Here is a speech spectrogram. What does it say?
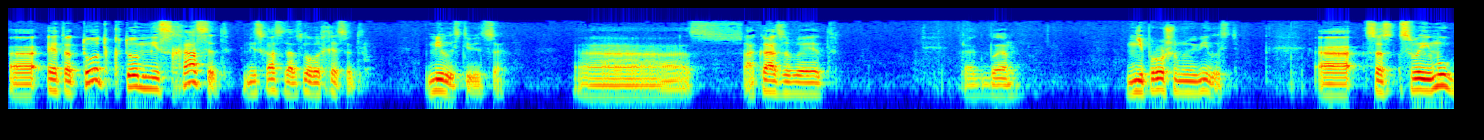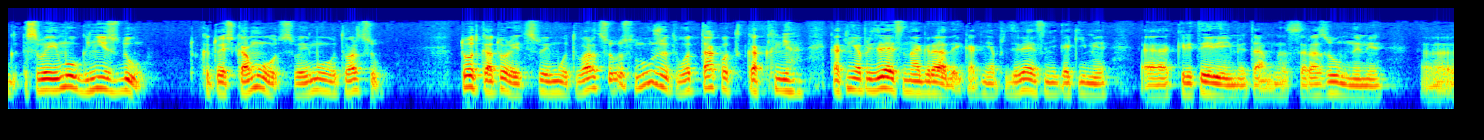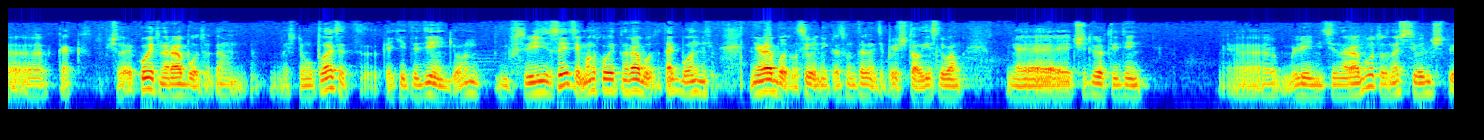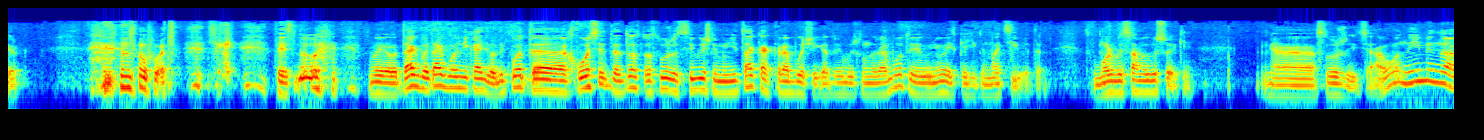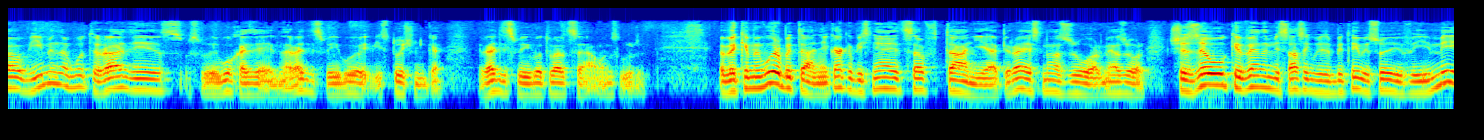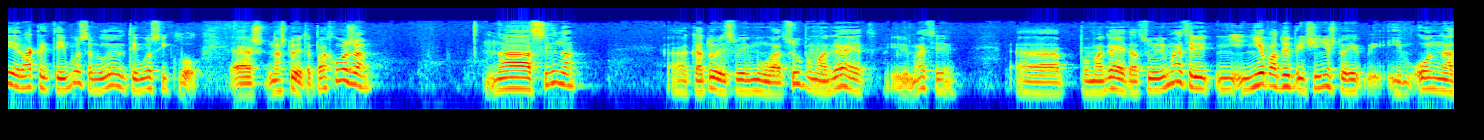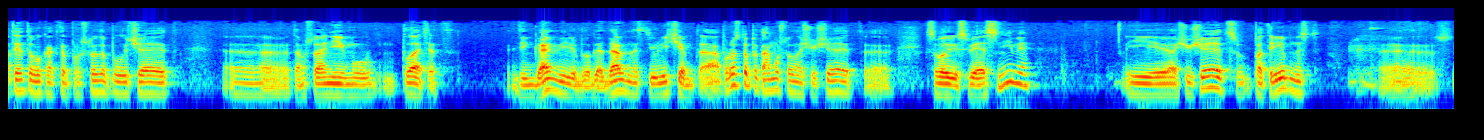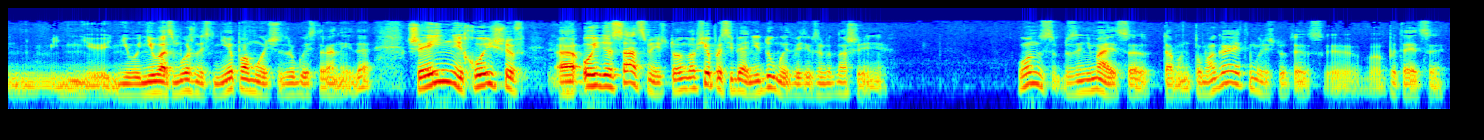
А, это тот, кто мисхасет, мисхасет от слова хесед, милостивится, а, оказывает как бы непрошенную милость своему, своему гнезду, то есть кому? Своему Творцу. Тот, который своему Творцу служит вот так вот, как не, как не определяется наградой, как не определяется никакими Э, критериями там, с разумными, э, как человек ходит на работу, там, значит, ему платят какие-то деньги, он в связи с этим он ходит на работу. Так бы он не работал. Сегодня как раз в интернете прочитал, если вам э, четвертый день лень идти на работу, значит сегодня четверг. ну вот. То есть, ну, мы, так бы так бы он не ходил. Так вот, Хосит это тот, кто служит Всевышнему не так, как рабочий, который вышел на работу, и у него есть какие-то мотивы. Там. Может быть, самые высокие. э, служить, а он именно, именно вот ради своего хозяина, ради своего источника, ради своего Творца он служит. Векемевур бытание, как объясняется в Тане, опираясь на Зор, Мязор, Шезеу кевена мисасик битый высои в имей, ракли тейвоса, влойл тейвос и клол. Э, на что это похоже? На сына, э, который своему отцу помогает, или матери, э, помогает отцу или матери не по той причине, что он от этого как-то что-то получает, там, что они ему платят деньгами или благодарностью или чем-то, а просто потому, что он ощущает э, свою связь с ними и ощущает потребность, э, невозможность не помочь с другой стороны. Да? Шейный Хойшев э, Ойда Сацмей, что он вообще про себя не думает в этих взаимоотношениях. Он занимается, там он помогает ему или что-то пытается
